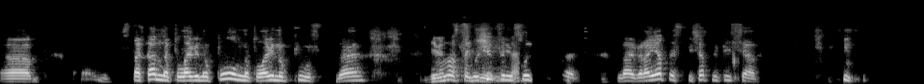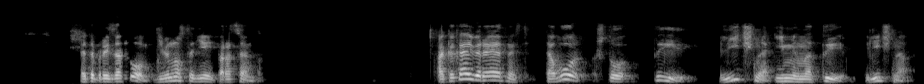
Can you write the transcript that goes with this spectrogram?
э, стакан наполовину пол, наполовину пуст, да? 99, случится, да? случится. Да, вероятность 50 на 50. Это произошло 99%. А какая вероятность того, что ты лично, именно ты лично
